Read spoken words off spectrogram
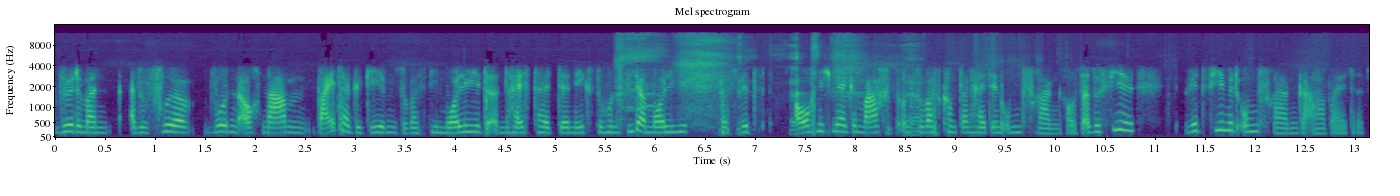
würde man, also früher wurden auch Namen weitergegeben, sowas wie Molly, dann heißt halt der nächste Hund wieder Molly. Das wird auch nicht mehr gemacht und ja. sowas kommt dann halt in Umfragen raus. Also viel, wird viel mit Umfragen gearbeitet.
